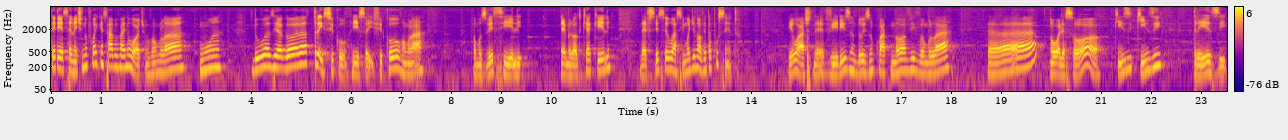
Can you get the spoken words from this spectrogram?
Teria excelente. Não foi? Quem sabe vai no ótimo. Vamos lá. Uma, duas e agora três ficou. Isso aí, ficou. Vamos lá. Vamos ver se ele é melhor do que aquele. Deve ser seu acima de 90%. Eu acho, né? Verizon 2149, vamos lá. Ah, olha só, 15, 15, 13.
